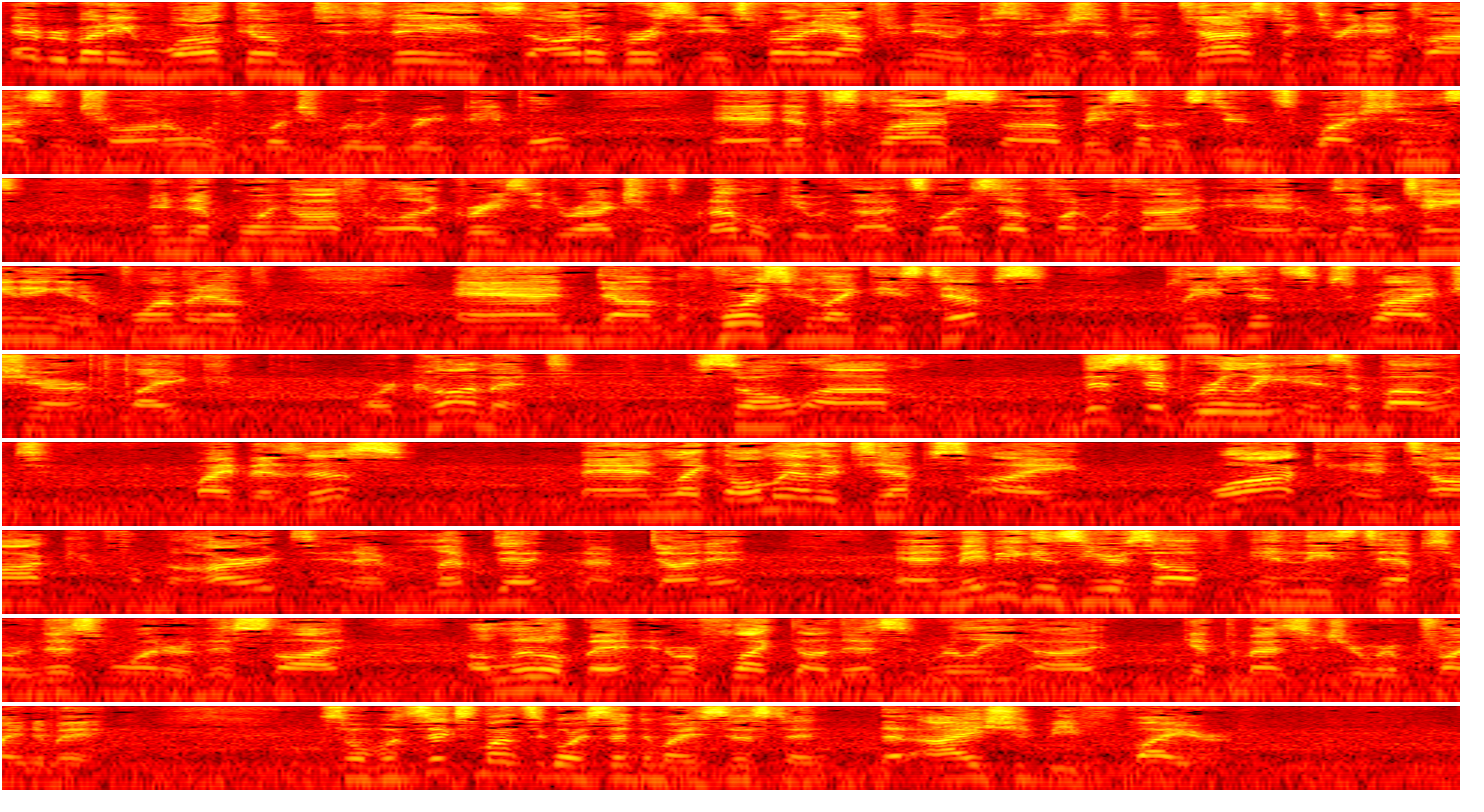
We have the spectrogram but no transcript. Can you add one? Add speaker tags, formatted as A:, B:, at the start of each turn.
A: Hey everybody, welcome to today's Autoversity. It's Friday afternoon. Just finished a fantastic three-day class in Toronto with a bunch of really great people. And uh, this class, uh, based on the students' questions, ended up going off in a lot of crazy directions, but I'm okay with that. So I just have fun with that, and it was entertaining and informative. And um, of course, if you like these tips, please hit subscribe, share, like, or comment. So um, this tip really is about my business. And like all my other tips, I walk and talk from the heart, and I've lived it and I've done it. And maybe you can see yourself in these tips or in this one or in this thought a little bit and reflect on this and really uh, get the message here what I'm trying to make. So about six months ago, I said to my assistant that I should be fired.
